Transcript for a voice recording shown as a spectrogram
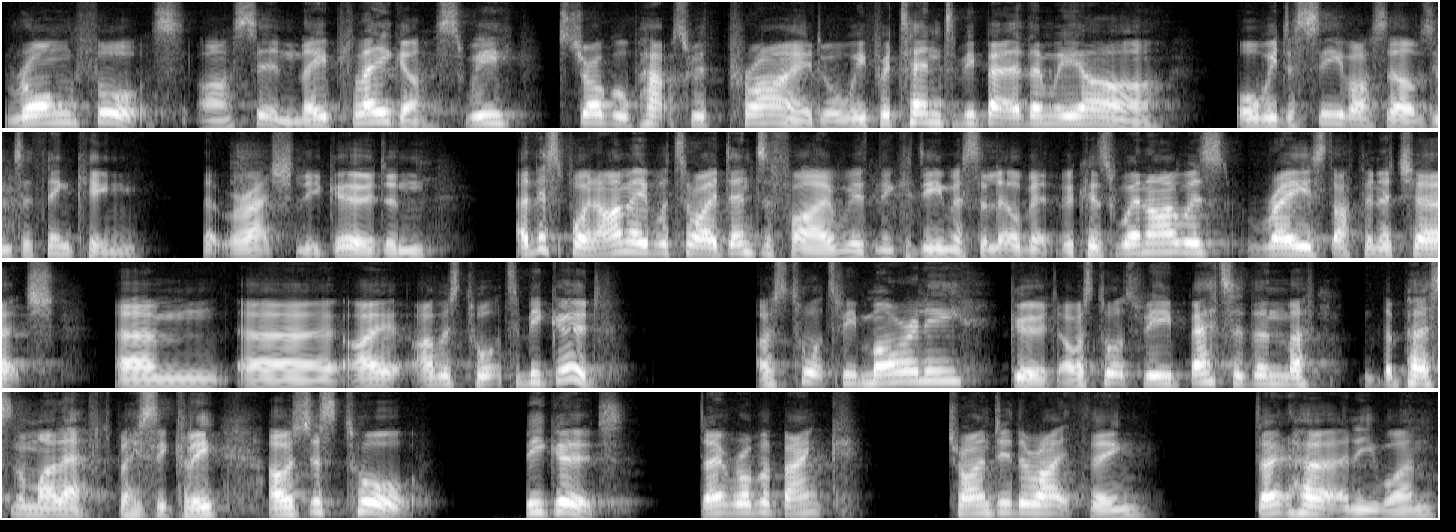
Wrong thoughts are sin. They plague us. We struggle perhaps with pride, or we pretend to be better than we are, or we deceive ourselves into thinking that we're actually good. And at this point, I'm able to identify with Nicodemus a little bit because when I was raised up in a church, um, uh, I, I was taught to be good. I was taught to be morally good. I was taught to be better than the, the person on my left, basically. I was just taught be good. Don't rob a bank. Try and do the right thing. Don't hurt anyone.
